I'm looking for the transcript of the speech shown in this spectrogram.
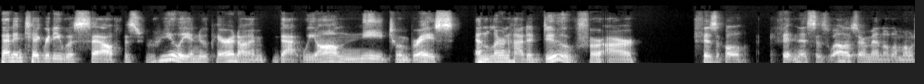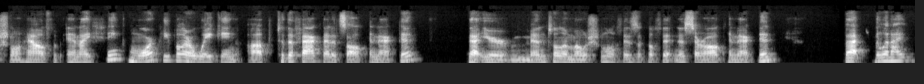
that integrity with self is really a new paradigm that we all need to embrace and learn how to do for our physical fitness as well as our mental emotional health. And i think more people are waking up to the fact that it's all connected that your mental emotional physical fitness are all connected. But what i'm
